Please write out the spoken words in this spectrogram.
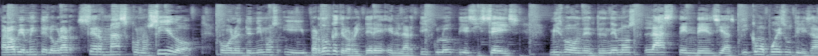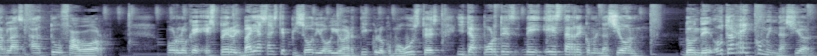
para obviamente lograr ser más conocido, como lo entendimos y perdón que te lo reitere en el artículo 16, mismo donde entendemos las tendencias y cómo puedes utilizarlas a tu favor. Por lo que espero y vayas a este episodio y o artículo como gustes y te aportes de esta recomendación. Donde otra recomendación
